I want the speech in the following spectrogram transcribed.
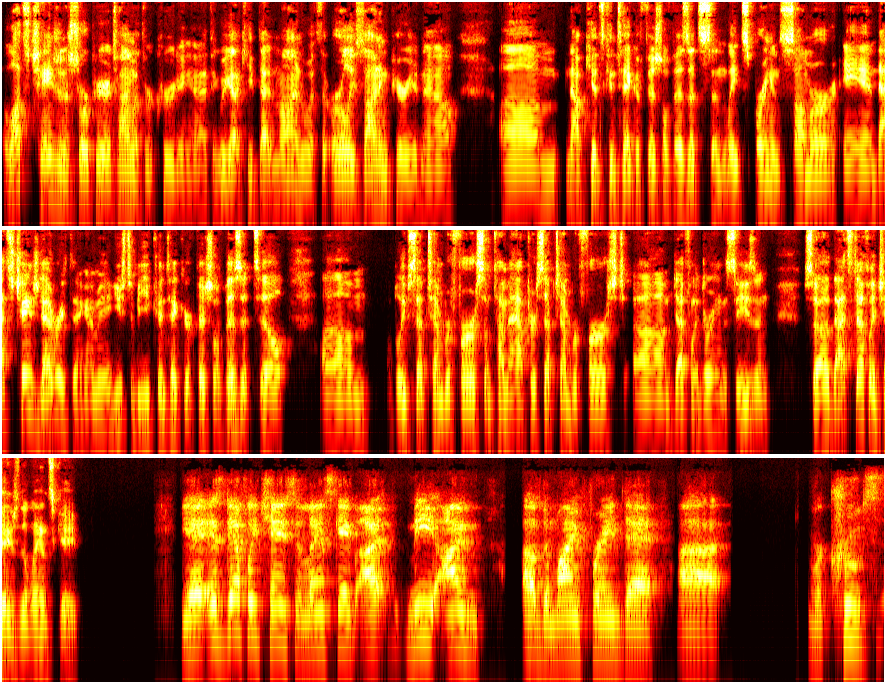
lot's changed in a short period of time with recruiting. And I think we got to keep that in mind with the early signing period now. Um, now kids can take official visits in late spring and summer, and that's changed everything. I mean, it used to be you couldn't take your official visit till um, I believe September 1st, sometime after September 1st, um, definitely during the season. So that's definitely changed the landscape. Yeah, it's definitely changed the landscape. I, me, I'm of the mind frame that uh, recruits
